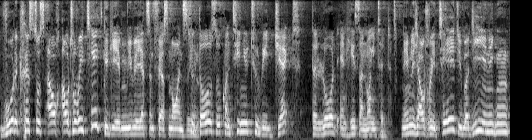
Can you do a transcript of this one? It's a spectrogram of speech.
wurde Christus auch Autorität gegeben, wie wir jetzt in Vers 9 To sehen. those who continue to reject the Lord and his anointed. Nämlich Autorität über diejenigen,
